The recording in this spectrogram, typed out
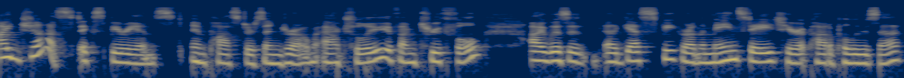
I just experienced imposter syndrome, actually, if I'm truthful. I was a, a guest speaker on the main stage here at Podapalooza,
